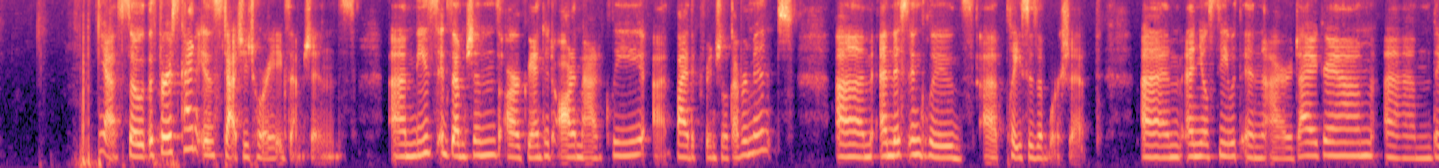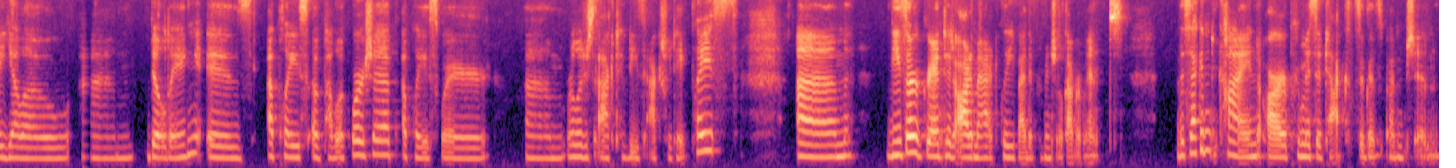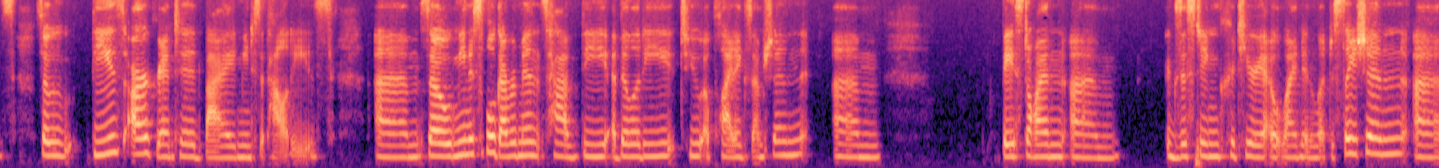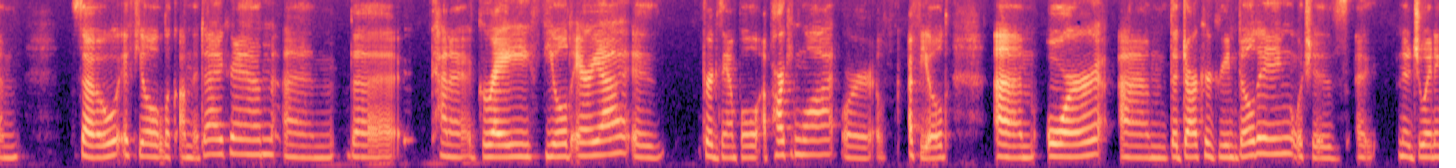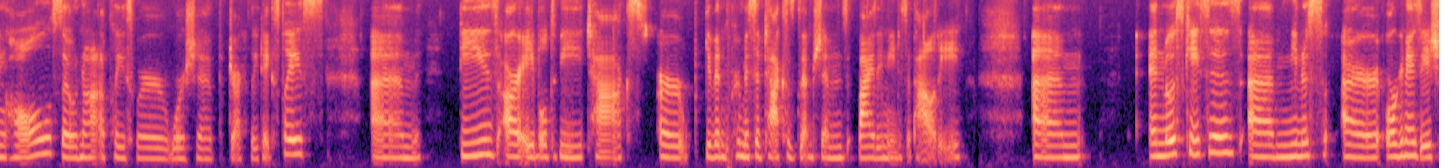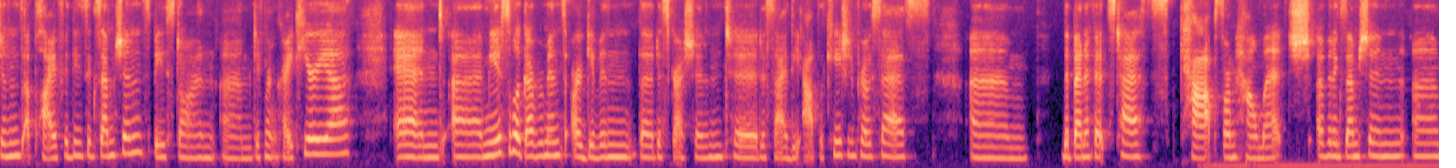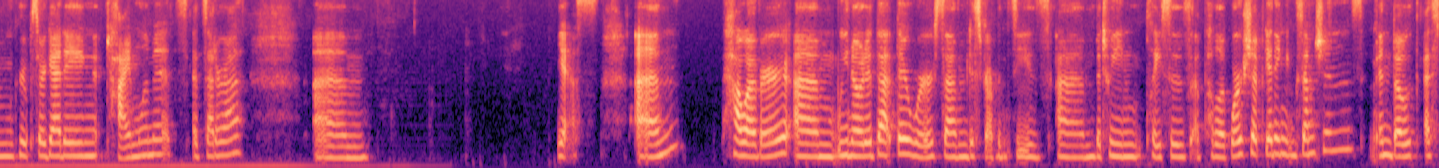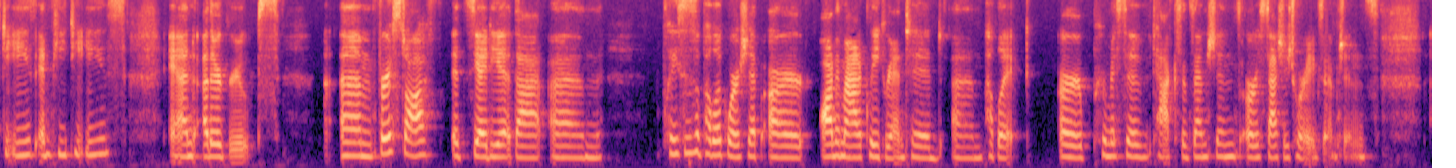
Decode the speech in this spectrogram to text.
yeah, so the first kind is statutory exemptions. Um, these exemptions are granted automatically uh, by the provincial government, um, and this includes uh, places of worship. Um, and you'll see within our diagram, um, the yellow um, building is a place of public worship, a place where um, religious activities actually take place. Um, these are granted automatically by the provincial government. The second kind are permissive tax exemptions. So these are granted by municipalities. Um, so municipal governments have the ability to apply an exemption based on existing criteria outlined in legislation. Um, so if you'll look on the diagram, um, the kind of gray field area is, for example, a parking lot or a field, um, or um, the darker green building, which is a, an adjoining hall, so not a place where worship directly takes place. Um, these are able to be taxed or given permissive tax exemptions by the municipality. Um, in most cases, um, munis- our organizations apply for these exemptions based on um, different criteria, and uh, municipal governments are given the discretion to decide the application process, um, the benefits tests, caps on how much of an exemption um, groups are getting, time limits, etc. Um, yes. Um, However, um, we noted that there were some discrepancies um, between places of public worship getting exemptions in both STEs and PTEs and other groups. Um, first off, it's the idea that um, places of public worship are automatically granted um, public or permissive tax exemptions or statutory exemptions.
